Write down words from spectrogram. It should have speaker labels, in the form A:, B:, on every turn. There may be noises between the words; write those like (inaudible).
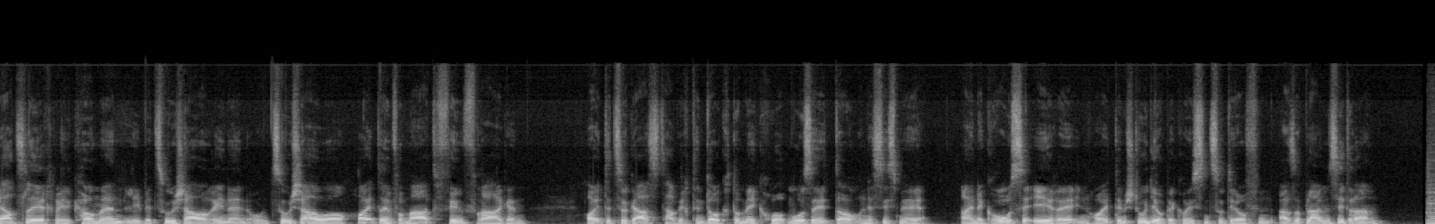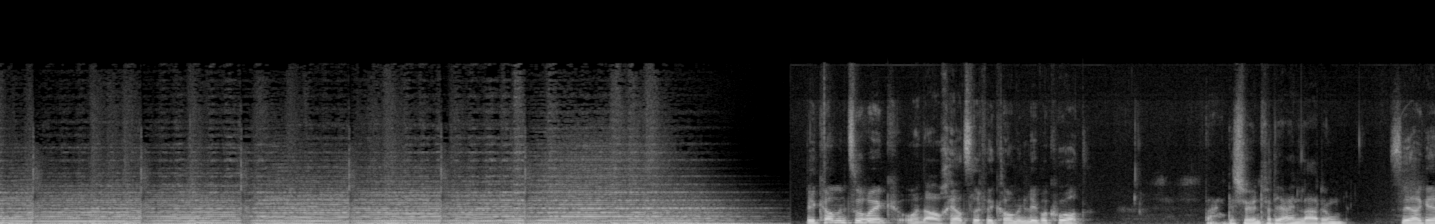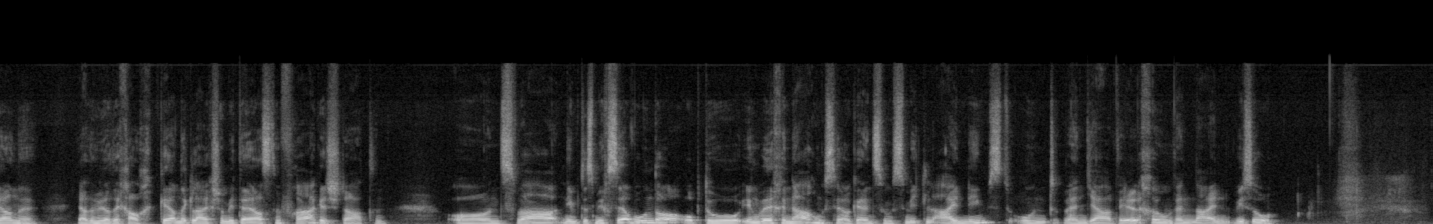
A: Herzlich willkommen, liebe Zuschauerinnen und Zuschauer, heute im Format 5 Fragen. Heute zu Gast habe ich den Dr. Mekurt Moseter und es ist mir eine große Ehre, ihn heute im Studio begrüßen zu dürfen. Also bleiben Sie dran. Willkommen zurück und auch herzlich willkommen, lieber Kurt.
B: Dankeschön für die Einladung.
A: Sehr gerne. Ja, dann würde ich auch gerne gleich schon mit der ersten Frage starten. Und zwar nimmt es mich sehr wunder, ob du irgendwelche Nahrungsergänzungsmittel einnimmst und wenn ja, welche und wenn nein, wieso?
